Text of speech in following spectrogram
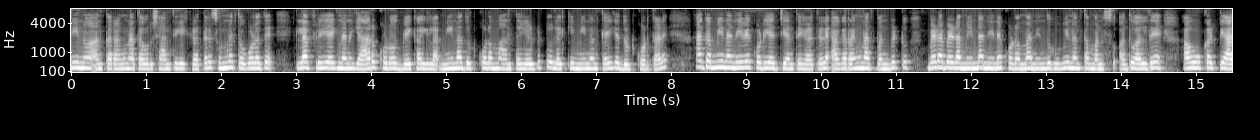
ನೀನು ಅಂತ ರಂಗನಾಥ್ ಅವರು ಶಾಂತಿಗೆ ಕೇಳ್ತಾರೆ ಸುಮ್ಮನೆ ತೊಗೊಳ್ಳೋದೆ. ಇಲ್ಲ, ಫ್ರೀಯಾಗಿ ನನಗೆ ಯಾರು ಕೊಡೋದು ಬೇಕಾಗಿಲ್ಲ. ಮೀನಾ ದುಡ್ಡು ಕೊಡಮ್ಮ ಅಂತ ಹೇಳಿಬಿಟ್ಟು ಲಕ್ಕಿ ಮೀನನ ಕೈಗೆ ದುಡ್ಡು ಕೊಡ್ತಾಳೆ. ಆಗ ಮೀನಾ, ನೀವೇ ಕೊಡಿ ಅಜ್ಜಿ ಅಂತ ಹೇಳ್ತಾಳೆ. ಆಗ ರಂಗನಾಥ್ ಬಂದುಬಿಟ್ಟು, ಬೇಡ ಬೇಡ ಮೀನಾ, ನೀನೇ ಕೊಡಮ್ಮ. ನಿಂದು ಹೂವಿನಂಥ ಮನಸ್ಸು. ಅದು ಅಲ್ಲದೆ ಆ ಹೂ ಕಟ್ಟಿ ಆ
